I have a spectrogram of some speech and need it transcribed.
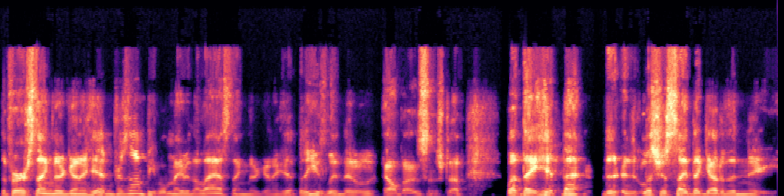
the first thing they're going to hit, and for some people maybe the last thing they're going to hit, but usually they're elbows and stuff. But they hit that. Let's just say they go to the knee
